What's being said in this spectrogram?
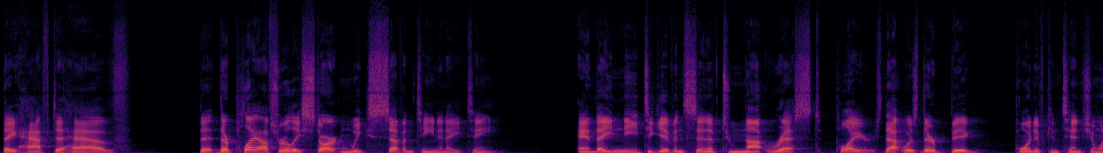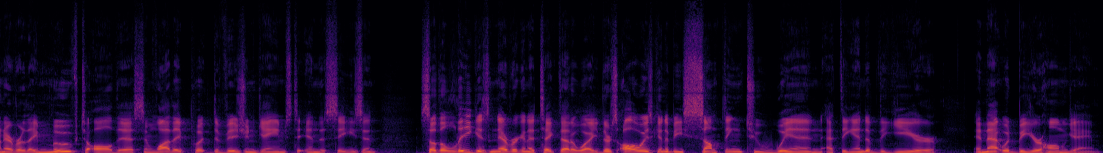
they have to have th- their playoffs really start in weeks 17 and 18. And they need to give incentive to not rest players. That was their big point of contention whenever they moved to all this and why they put division games to end the season. So the league is never going to take that away. There's always going to be something to win at the end of the year, and that would be your home game.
